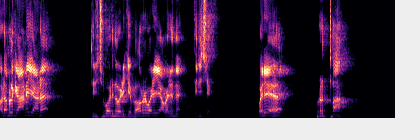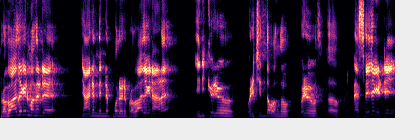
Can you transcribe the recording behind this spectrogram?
അവിടെ നമ്മൾ കാണുകയാണ്. തിരിച്ചു പോരുന്ന വഴിക്ക്. വേറൊരു വഴിയാണ് വരുന്നത് തിരിച്ച്. ഒരു വൃദ്ധ പ്രവാചകൻ വന്നിട്ട് ഞാനും നിന്നെപ്പോലെ ഒരു പ്രവാചകനാണ്. എനിക്കൊരു ഒരു ചിന്ത വന്നു. ഒരു മെസ്സേജ് കിട്ടി.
